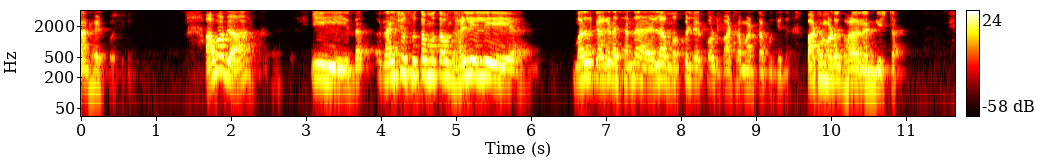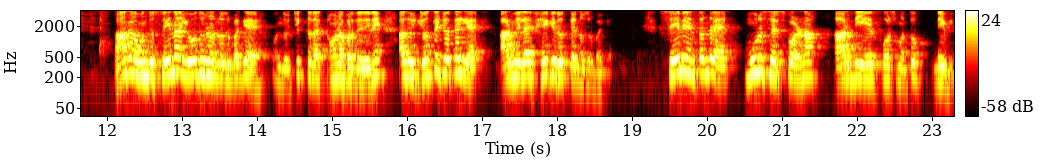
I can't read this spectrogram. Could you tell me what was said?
ನಾನು ಹೇಳ್ಕೊತೀನಿ ಆವಾಗ ಈ ರಾಯಚೂರು ಸುತ್ತಮುತ್ತ ಒಂದು ಹಳ್ಳಿಯಲ್ಲಿ ಮರದ ಕೆಳಗಡೆ ಸಣ್ಣ ಎಲ್ಲ ಮಕ್ಕಳನ್ನ ಇಟ್ಕೊಂಡು ಪಾಠ ಮಾಡ್ತಾ ಕೂತಿದ್ದೆ. ಪಾಠ ಮಾಡೋದು ಬಹಳ ನನಗಿಷ್ಟ. ಆಗ ಒಂದು ಸೇನಾ ಯೋಧರು ಅನ್ನೋದ್ರ ಬಗ್ಗೆ ಒಂದು ಚಿಕ್ಕದ ಕವನ ಬರೆದಿದ್ದೀನಿ. ಅದ್ರ ಜೊತೆ ಜೊತೆಗೆ ಆರ್ಮಿ ಲೈಫ್ ಹೇಗಿರುತ್ತೆ ಅನ್ನೋದ್ರ ಬಗ್ಗೆ. ಸೇನೆ ಅಂತಂದ್ರೆ ಮೂರು ಸೇರಿಸ್ಕೊಳ್ಳೋಣ ಆರ್ಮಿ ಏರ್ ಫೋರ್ಸ್ ಮತ್ತು ನೇವಿ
